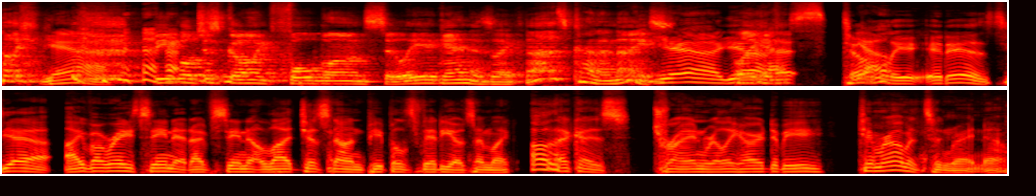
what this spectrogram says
like, Yeah. people just going full blown silly again is like, oh, that's kind of nice. yeah, yeah. Like, Yes. Yeah. totally. It is. Yeah. I've already seen it. I've seen it a lot just on people's videos. I'm like, oh, that guy's trying really hard to be Tim Robinson right now.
